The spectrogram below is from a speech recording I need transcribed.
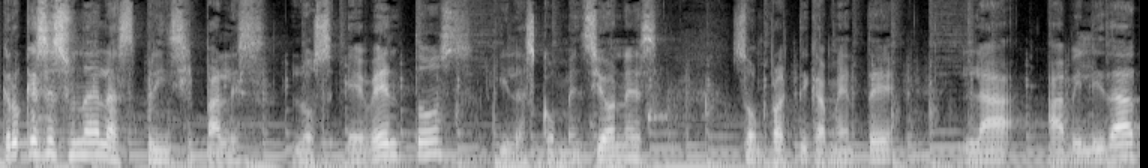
Creo que esa es una de las principales. Los eventos y las convenciones son prácticamente la habilidad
